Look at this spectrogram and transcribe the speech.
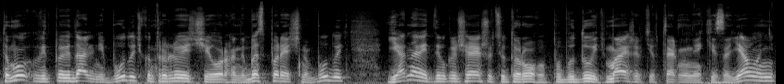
Тому відповідальні будуть, контролюючі органи, безперечно, будуть. Я навіть не виключаю, що цю дорогу побудують майже в ті терміни, які заявлені,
